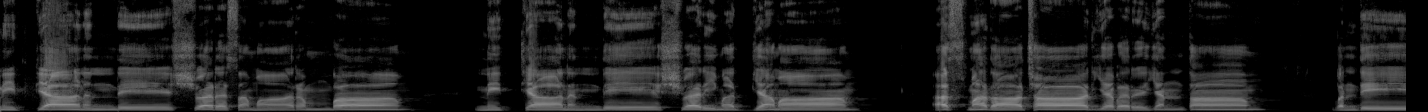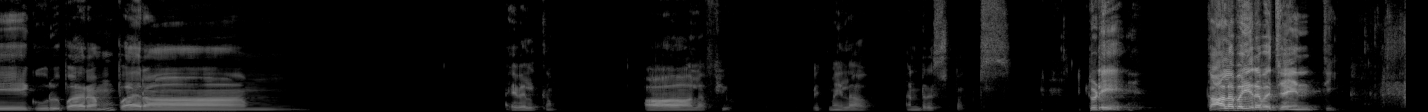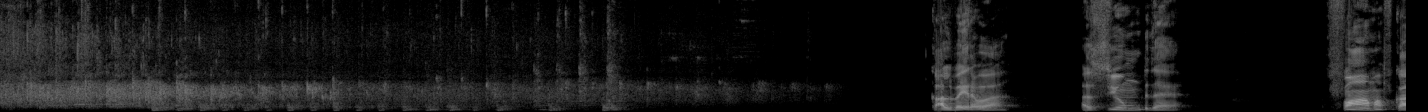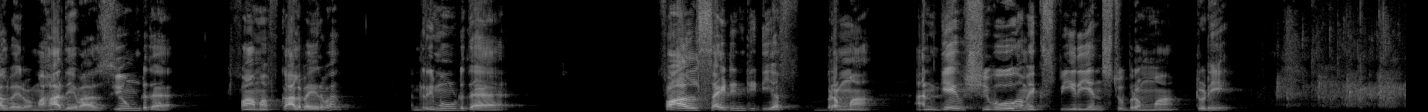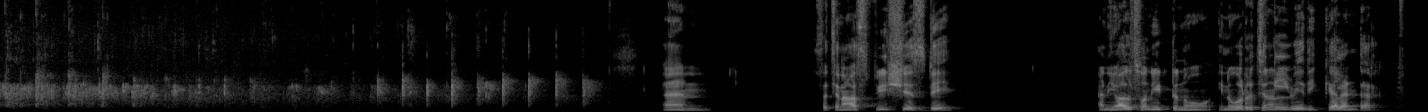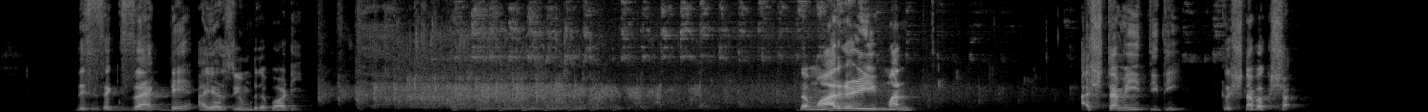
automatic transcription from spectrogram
नित्यानन्देश्वरसमारम्भां नित्यानन्देश्वरिमध्यमाम् अस्मदाचार्यपर्यन्तां वन्दे गुरुपरम्पराम् I welcome all of you with my love and respects. Today, Kalabhairava Jayanti. Kalbhairava assumed the form of Kalbhairava. Mahadeva assumed the form of Kalbhairava and removed the false identity of Brahma and gave Shivoham experience to Brahma today. And such an auspicious day. And you also need to know in original Vedic calendar, this is exact day I assumed the body. The Margari month, Ashtami Titi, Krishna Paksha.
